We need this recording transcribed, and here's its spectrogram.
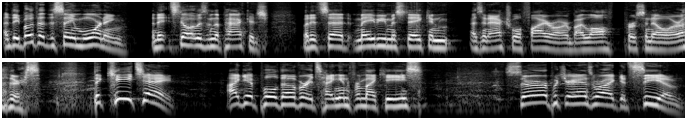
and they both had the same warning, and it still it was in the package, but it said may be mistaken as an actual firearm by law personnel or others. the keychain. I get pulled over, it's hanging from my keys. Sir, put your hands where I could see them.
